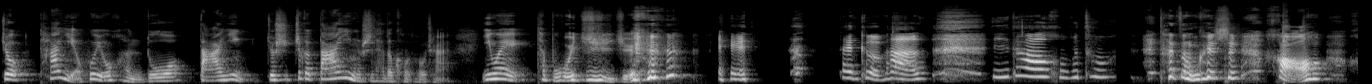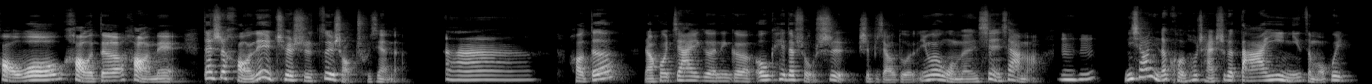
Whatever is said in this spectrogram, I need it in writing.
就他也会有很多答应，就是这个答应是他的口头禅，因为他不会拒绝。太可怕了，一塌糊涂。他总归是好好哦，好的好呢，但是好呢却是最少出现的啊。好的。然后加一个那个 OK 的手势是比较多的，因为我们线下嘛。嗯哼，你想你的口头禅是个答应，你怎么会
